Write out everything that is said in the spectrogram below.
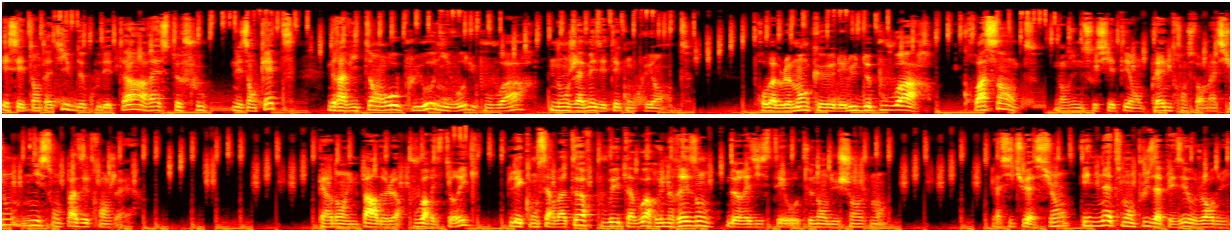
et ces tentatives de coup d'État restent floues. Les enquêtes, gravitant au plus haut niveau du pouvoir, n'ont jamais été concluantes. Probablement que les luttes de pouvoir, croissantes dans une société en pleine transformation, n'y sont pas étrangères. Perdant une part de leur pouvoir historique, les conservateurs pouvaient avoir une raison de résister aux tenants du changement. La situation est nettement plus apaisée aujourd'hui.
